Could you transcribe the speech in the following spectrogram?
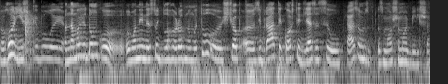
горішки були. На мою думку, вони несуть благородну мету, е, щоб е, зібрати кошти для ЗСУ. Разом зможемо більше.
